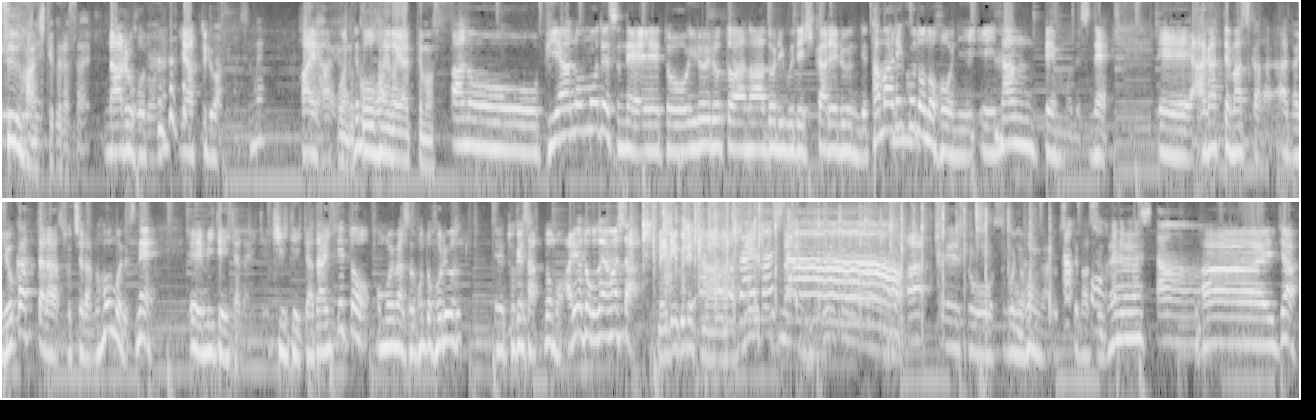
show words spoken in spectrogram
通販してください。なるほどね。やってるわけですね。はいはい、はい。後輩がやってます。あのーピアノもですね、えっ、と、いろいろとあのアドリブで弾かれるんで、タマレコードの方にえー何編もですね、えー上がってますから、あの、よかったらそちらの方もですね、えー見ていただいて、聞いていただいてと思います。本当堀尾、えー、時計さん、どうもありがとうございました。メリークリスマス。ございました。あ、えっ、と、そこに本が映ってますね。ありました。はーい。じゃあ、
